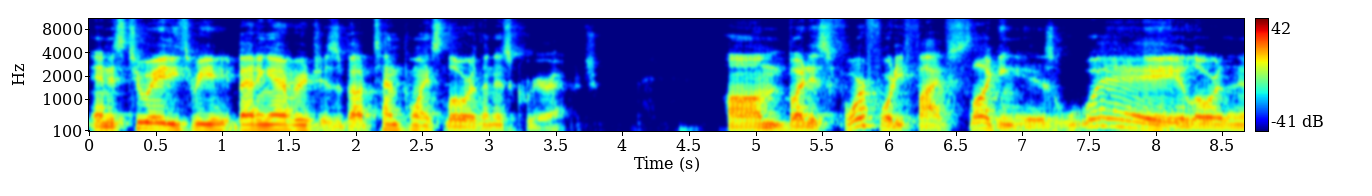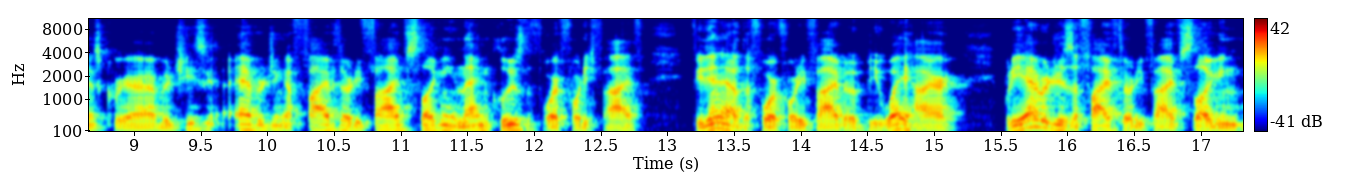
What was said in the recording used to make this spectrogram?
and his 283 batting average is about 10 points lower than his career average. Um, but his 445 slugging is way lower than his career average. He's averaging a 535 slugging, and that includes the 445. If he didn't have the 445, it would be way higher. But he averages a 535 slugging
